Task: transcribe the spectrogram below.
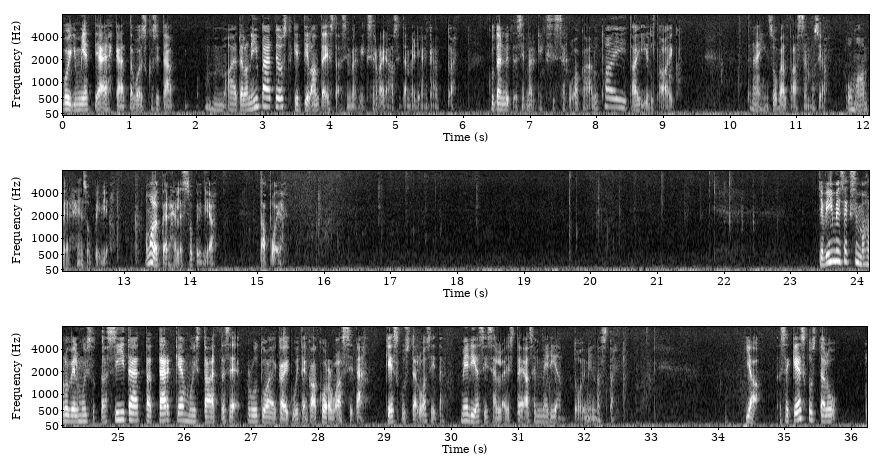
Voikin miettiä ehkä, että voisiko sitä mm, ajatella niin päin, että jostakin tilanteista esimerkiksi rajaa sitä median käyttöä kuten nyt esimerkiksi se ruokailu tai, tai ilta-aika. Että näihin soveltaa semmoisia omaan perheen sopivia, omalle perheelle sopivia tapoja. Ja viimeiseksi mä haluan vielä muistuttaa siitä, että tärkeää muistaa, että se ruutuaika ei kuitenkaan korvaa sitä keskustelua siitä mediasisällöistä ja sen median toiminnasta. Ja se keskustelu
